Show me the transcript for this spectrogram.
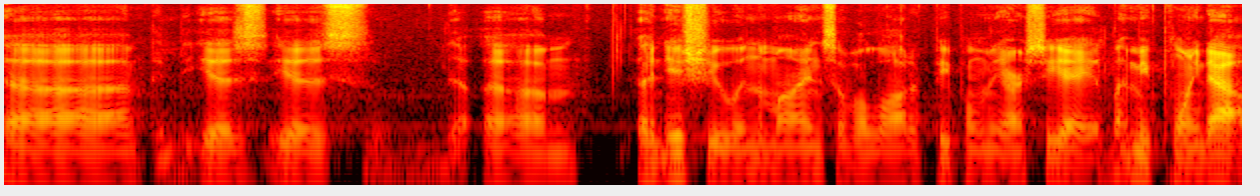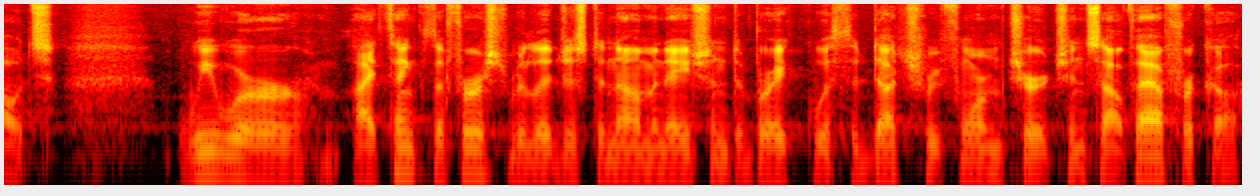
uh, is, is um, an issue in the minds of a lot of people in the RCA. Let me point out, we were, I think, the first religious denomination to break with the Dutch Reformed Church in South Africa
